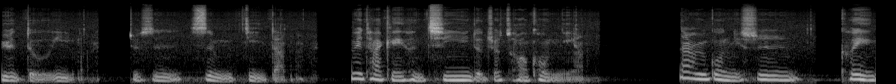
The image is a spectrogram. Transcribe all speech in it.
越得意嘛，就是肆无忌惮嘛，因为他可以很轻易的就操控你啊。那如果你是可以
